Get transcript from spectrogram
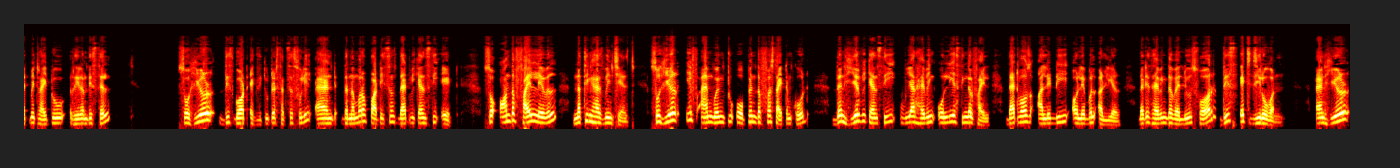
let me try to rerun this cell so here this got executed successfully and the number of partitions that we can see 8. So on the file level, nothing has been changed. So here if I am going to open the first item code, then here we can see we are having only a single file that was already available earlier that is having the values for this H01 and here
